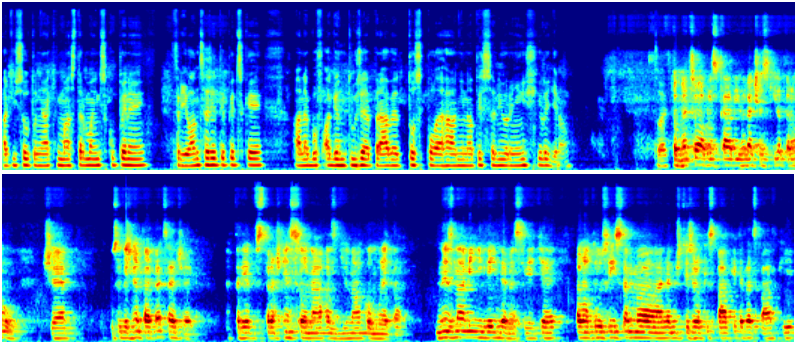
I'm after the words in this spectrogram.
ať jsou to nějaký mastermind skupiny, freelanceři typicky, anebo v agentuře právě to spoléhání na ty seniornější lidi, no. To je, to je třeba obrovská výhoda českého trhu, že si držíme PPCček, tady je strašně silná a sdílná komunita neznámý nikde jinde ve světě. Pamatuju si, jsem, eh, nevím, čtyři roky zpátky, pět let zpátky,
